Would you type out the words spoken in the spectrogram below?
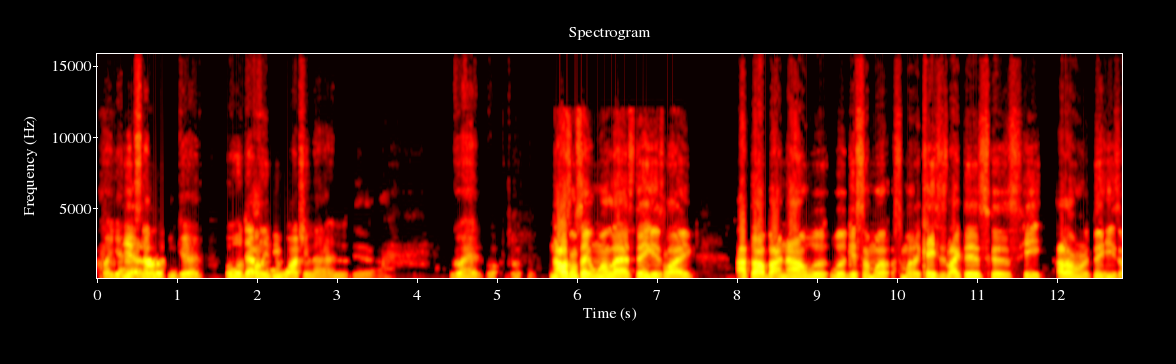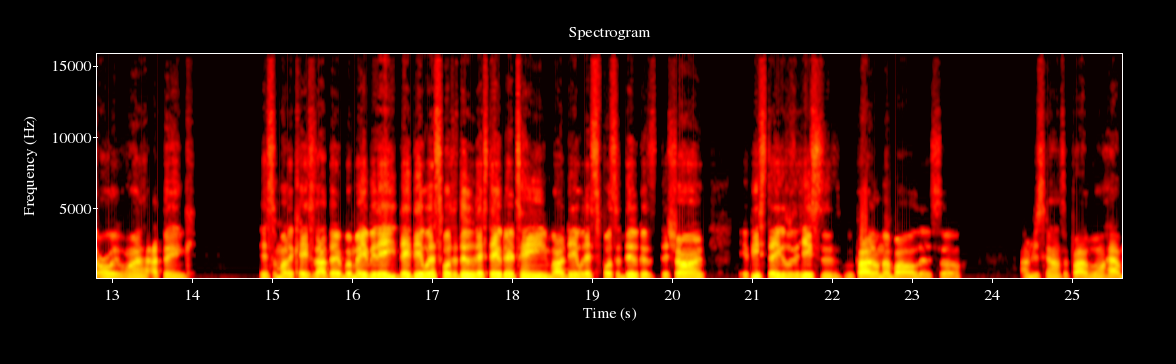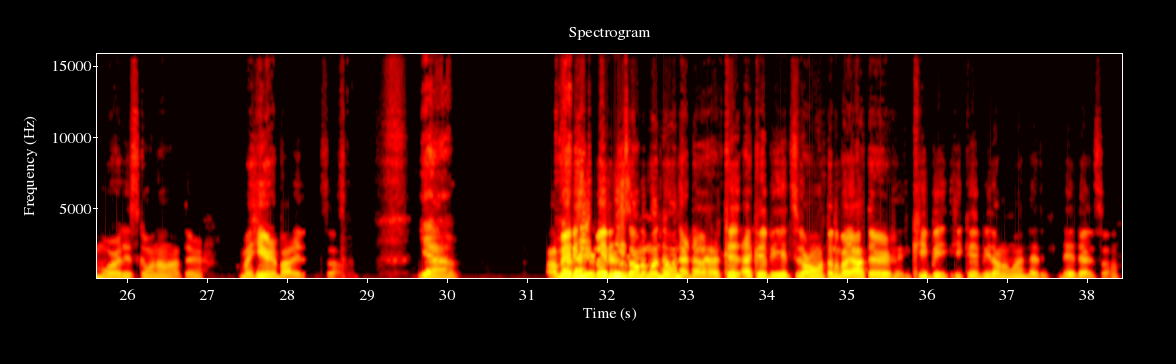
but yeah, Yeah. it's not looking good but we'll definitely be watching that and Yeah. go ahead No, I was gonna say one last thing is like I thought by now we'll we'll get some some other cases like this because he I don't really think he's the only one. I think there's some other cases out there, but maybe they they did what they're supposed to do. They stayed with their team or did what they're supposed to do because Deshaun, if he stays with Houston, we probably don't know about all this. So I'm just kind of surprised we don't have more of this going on out there. I'm like, hearing about it. So yeah or maybe that he maybe true. he's the only one doing that though. I could I could be it too. I don't want to throw nobody out there. He could be he could be the only one that did that. So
